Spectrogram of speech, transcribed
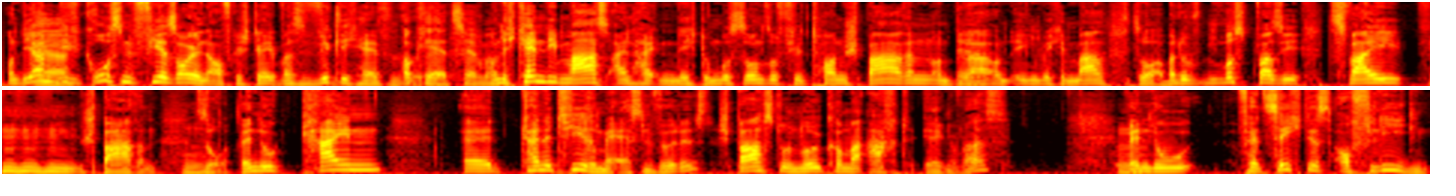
Und die haben Ja. die großen vier Säulen aufgestellt, was wirklich helfen würde. Okay, erzähl mal. Und ich kenne die Maßeinheiten nicht. Du musst so und so viel Tonnen sparen und bla Ja. und irgendwelche Maß. So, aber du musst quasi zwei sparen. Mhm. So, wenn du kein, äh, keine Tiere mehr essen würdest, sparst du 0,8 irgendwas. Mhm. Wenn du verzichtest auf Fliegen,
